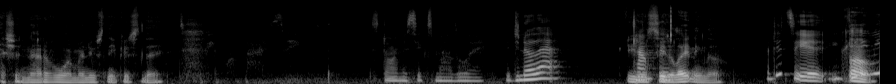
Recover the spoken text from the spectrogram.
i should not have worn my new sneakers today Three, four, five, six. Storm is six miles away. Did you know that? you Count didn't see the the- lightning though I did see it. You kidding Oh. me?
